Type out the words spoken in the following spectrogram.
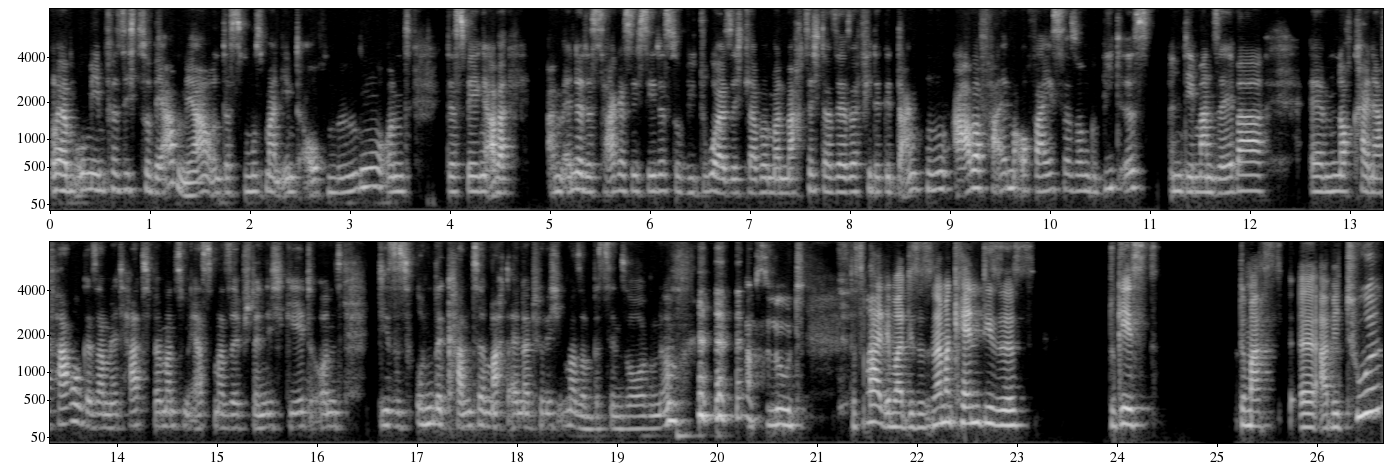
ähm, um eben für sich zu werben, ja. Und das muss man eben auch mögen. Und deswegen, aber am Ende des Tages, ich sehe das so wie du. Also ich glaube, man macht sich da sehr, sehr viele Gedanken, aber vor allem auch, weil es ja so ein Gebiet ist, in dem man selber ähm, noch keine Erfahrung gesammelt hat, wenn man zum ersten Mal selbstständig geht. Und dieses Unbekannte macht einen natürlich immer so ein bisschen Sorgen. Ne? Absolut. Das war halt immer dieses, ne? man kennt dieses, du gehst du machst äh, Abitur,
